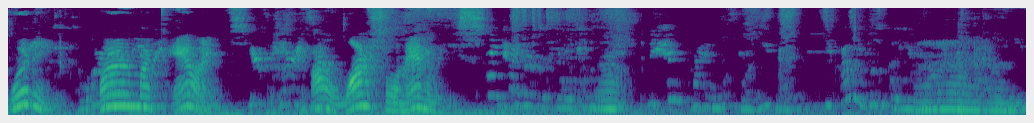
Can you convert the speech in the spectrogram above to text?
Wouldn't. Why are my parents? I don't want to phone enemies. Mm. Mm,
